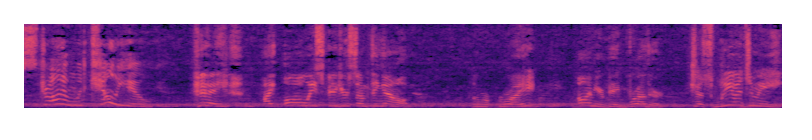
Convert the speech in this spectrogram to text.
stratum would kill you. Hey, I always figure something out. R right? I'm your big brother. Just leave it to me.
